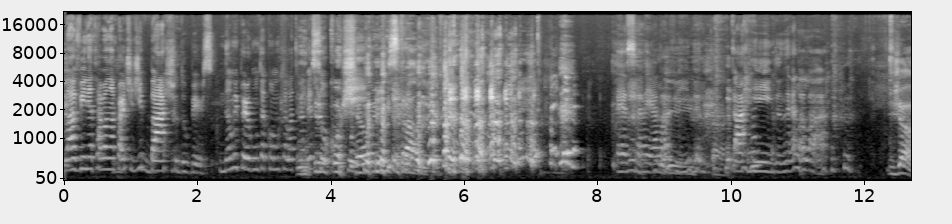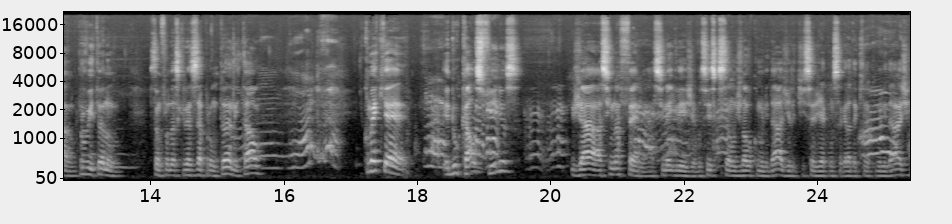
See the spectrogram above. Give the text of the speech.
Lavínia tava na parte de baixo do berço. Não me pergunta como que ela atravessou. Entre o porque colchão e o estrado. Essa é a Lavínia. Tá rindo, né? Ela lá. E já aproveitando, estamos falando das crianças aprontando e tal. Como é que é educar os filhos já assim na fé, né? assim na igreja? Vocês que são de nova comunidade, a Letícia já é consagrada aqui na comunidade.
